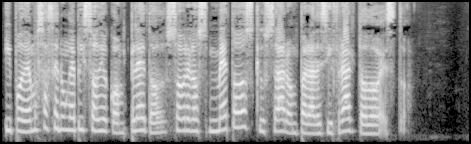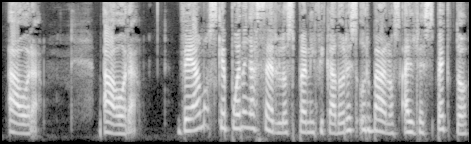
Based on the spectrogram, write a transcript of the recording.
y podemos hacer un episodio completo sobre los métodos que usaron para descifrar todo esto. Ahora, ahora, Veamos qué pueden hacer los planificadores urbanos al respecto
